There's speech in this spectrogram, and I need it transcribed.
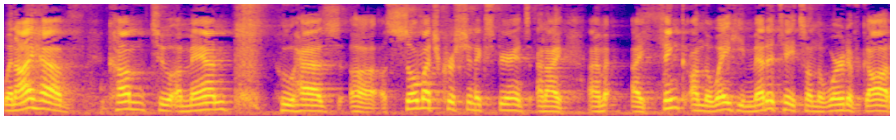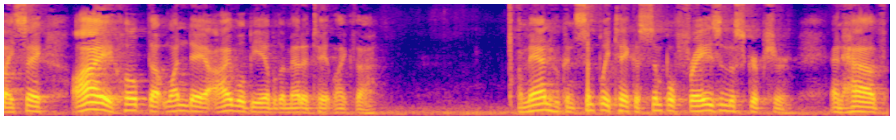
When I have come to a man who has uh, so much Christian experience, and I, I'm, I think on the way he meditates on the Word of God, I say, I hope that one day I will be able to meditate like that. A man who can simply take a simple phrase in the Scripture and have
